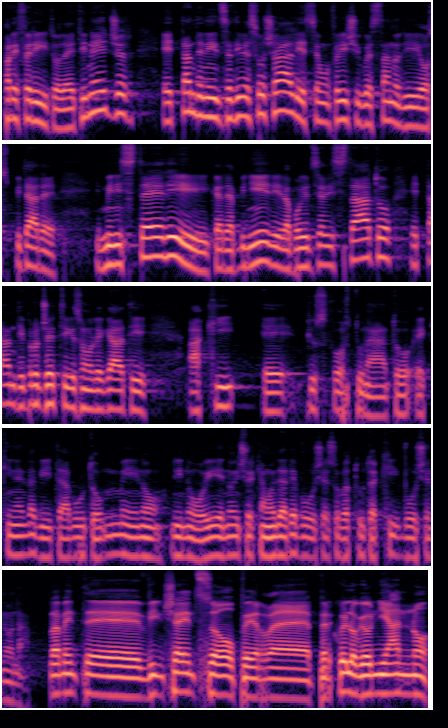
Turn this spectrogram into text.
preferito dai teenager e tante iniziative sociali e siamo felici quest'anno di ospitare i ministeri, i carabinieri, la Polizia di Stato e tanti progetti che sono legati a chi è più sfortunato e chi nella vita ha avuto meno di noi e noi cerchiamo di dare voce soprattutto a chi voce non ha. Veramente Vincenzo per, eh, per quello che ogni anno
